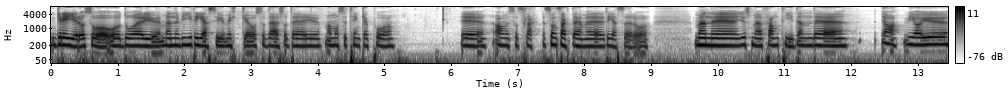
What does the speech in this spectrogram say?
Grejer och så och då är ju, men vi reser ju mycket och sådär så det är ju, man måste tänka på eh, ja men så slags, som sagt det här med resor och men eh, just med framtiden det, ja vi har ju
